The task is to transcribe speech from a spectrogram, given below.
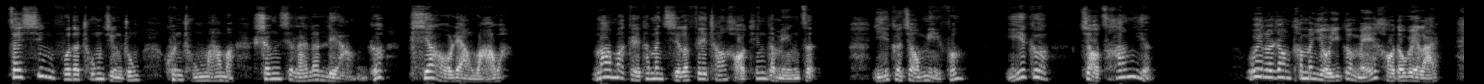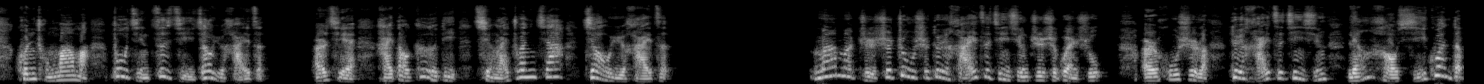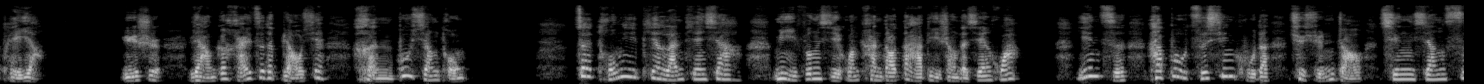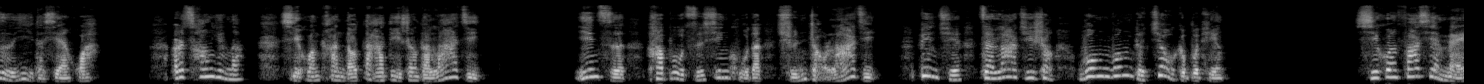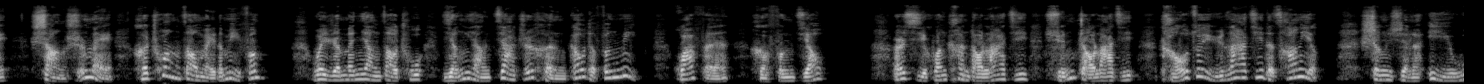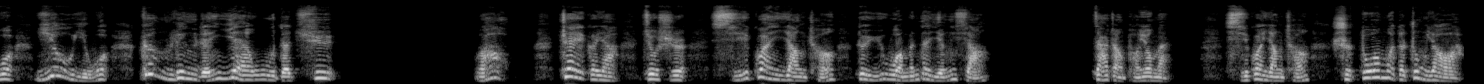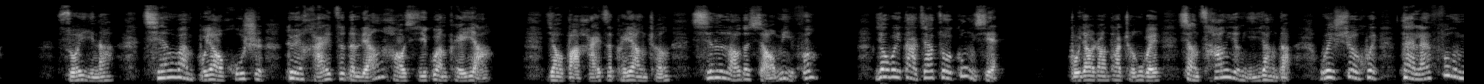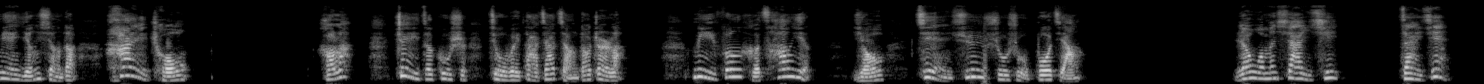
在幸福的憧憬中，昆虫妈妈生下来了两个漂亮娃娃。妈妈给他们起了非常好听的名字，一个叫蜜蜂，一个叫苍蝇。为了让他们有一个美好的未来，昆虫妈妈不仅自己教育孩子，而且还到各地请来专家教育孩子。妈妈只是重视对孩子进行知识灌输，而忽视了对孩子进行良好习惯的培养。于是，两个孩子的表现很不相同。在同一片蓝天下，蜜蜂喜欢看到大地上的鲜花，因此它不辞辛苦地去寻找清香四溢的鲜花；而苍蝇呢，喜欢看到大地上的垃圾。因此，他不辞辛苦地寻找垃圾，并且在垃圾上嗡嗡地叫个不停。喜欢发现美、赏识美和创造美的蜜蜂，为人们酿造出营养价值很高的蜂蜜、花粉和蜂胶；而喜欢看到垃圾、寻找垃圾、陶醉于垃圾的苍蝇，生下了一窝又一窝更令人厌恶的蛆。哇哦！这个呀，就是习惯养成对于我们的影响。家长朋友们，习惯养成是多么的重要啊！所以呢，千万不要忽视对孩子的良好习惯培养，要把孩子培养成辛劳的小蜜蜂，要为大家做贡献，不要让他成为像苍蝇一样的为社会带来负面影响的害虫。好了，这一则故事就为大家讲到这儿了。蜜蜂和苍蝇由建勋叔叔播讲，让我们下一期再见。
